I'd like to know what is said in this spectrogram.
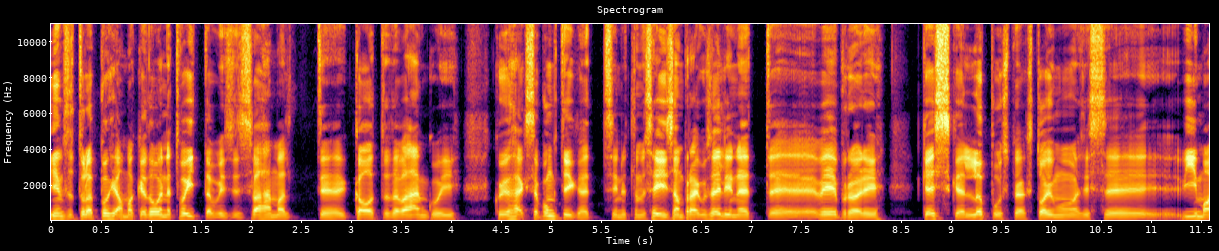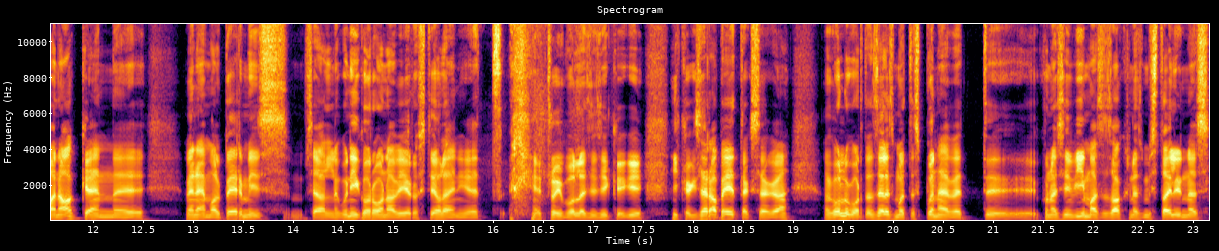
ilmselt tuleb Põhja-Makedooniat võita või siis vähemalt eh, kaotada vähem kui, kui üheksa punktiga, et siin ütleme, seis on praegu selline, et eh, veebruari keskel, lõpus peaks toimuma siis see viimane aken eh, Venemaal Permis, seal nagunii koroonaviirust ei ole, nii et, et võib-olla siis ikkagi, ikkagi see ära peetakse, aga aga olukord on selles mõttes põnev, et eh, kuna siin viimases aknas, mis Tallinnas,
